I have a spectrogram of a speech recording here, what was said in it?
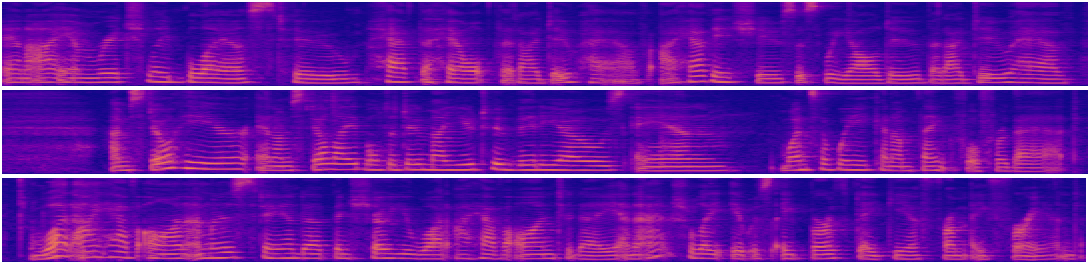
And I am richly blessed to have the help that I do have. I have issues, as we all do, but I do have I'm still here and I'm still able to do my YouTube videos and once a week and I'm thankful for that. What I have on, I'm going to stand up and show you what I have on today. And actually, it was a birthday gift from a friend.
